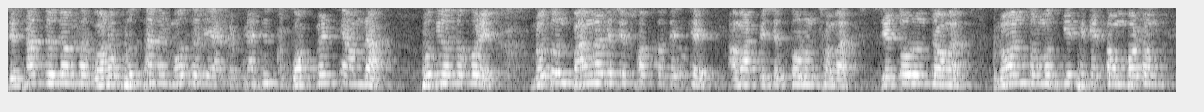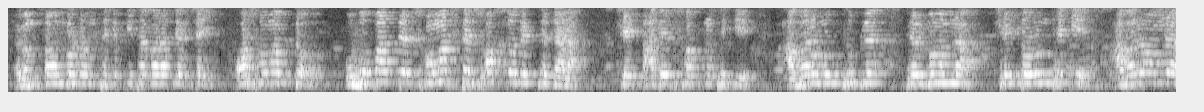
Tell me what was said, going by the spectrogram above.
যে ছাত্র জনতার গণভ্যুত্থানের মধ্যে দিয়ে একটা ফ্যাসিস্ট গভর্নমেন্টকে আমরা প্রতিহত করে নতুন বাংলাদেশের স্বপ্ন দেখছে আমার দেশের তরুণ সমাজ। যে তরুণ সমাজ নন সমস্কি থেকে টম্বটম এবং টম্বটম থেকে পিথাগোরাসের সেই অসমাপ্ত উপপাদ্যের সমাপ্তের স্বপ্ন দেখছে যারা, সেই তাদের স্বপ্ন থেকে আবারও মুখ থুবলে ফেলব আমরা। সেই তরুণ থেকে আবারও আমরা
